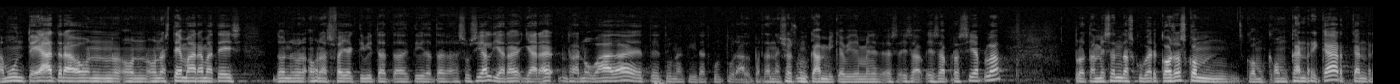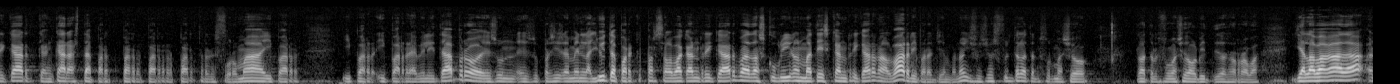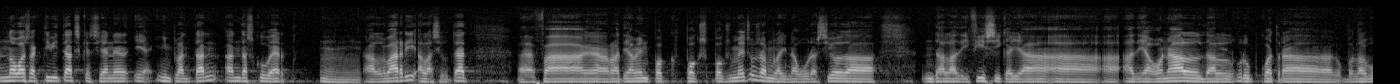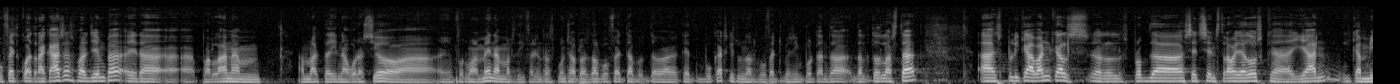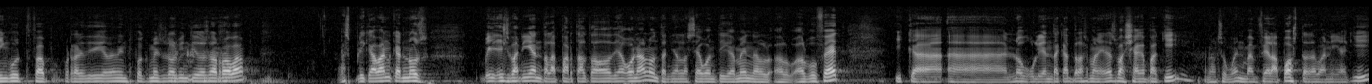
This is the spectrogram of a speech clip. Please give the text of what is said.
amb un teatre on, on, on estem ara mateix, doncs, on es feia activitat, activitat social i ara, i ara renovada eh, té una activitat cultural. Per tant, això és un canvi que evidentment és, és, és apreciable, però també s'han descobert coses com, com, com Can Ricard, Can Ricard, que encara està per, per, per, per transformar i per, i per, i per rehabilitar, però és, un, és precisament la lluita per, per salvar Can Ricard va descobrir el mateix Can Ricard en el barri, per exemple, no? i això, això és fruit de la transformació la transformació del 22 arroba. I a la vegada, noves activitats que s'hi han eh, implantant han descobert mm, al barri, a la ciutat. Eh, fa relativament poc, pocs, pocs mesos, amb la inauguració de, de l'edifici que hi ha a, a, a Diagonal del grup 4, del bufet Quatre Cases, per exemple, era eh, parlant amb, amb l'acte d'inauguració eh, informalment amb els diferents responsables del bufet d'aquest Bocats, que és un dels bufets més importants de, de tot l'Estat, explicaven que els, els prop de 700 treballadors que hi han i que han vingut fa relativament pocs mesos al 22 arroba, explicaven que no ells venien de la part alta de la Diagonal, on tenien la seu antigament al, al, al bufet, i que eh, no volien de cap de les maneres baixar cap aquí, en el seu moment van fer l'aposta de venir aquí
